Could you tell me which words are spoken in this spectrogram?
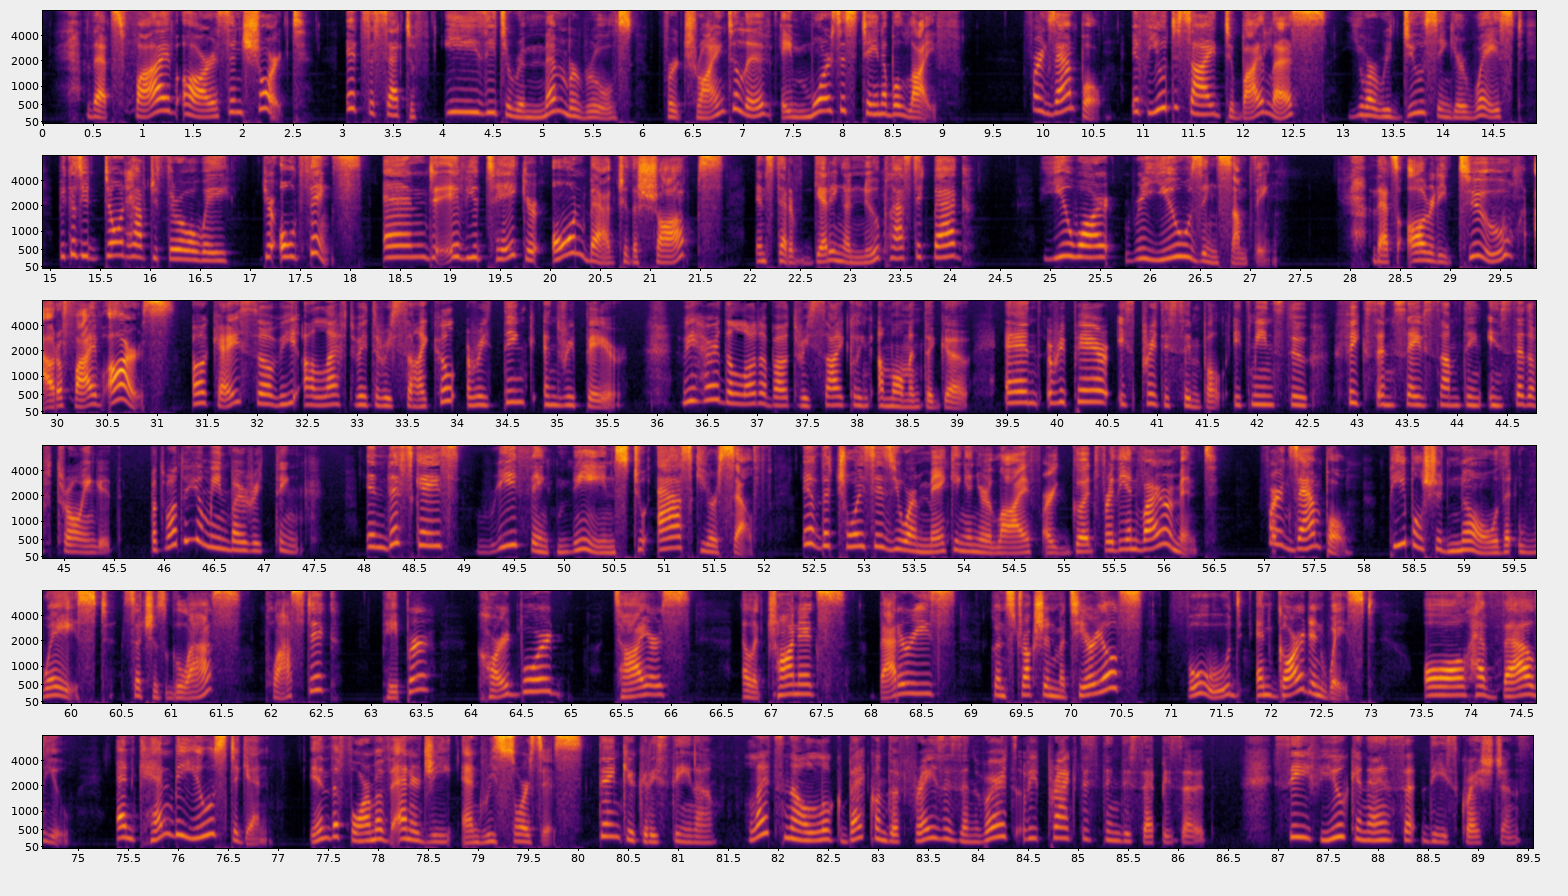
That's five R's in short. It's a set of easy to remember rules for trying to live a more sustainable life. For example, if you decide to buy less, you are reducing your waste because you don't have to throw away your old things. And if you take your own bag to the shops instead of getting a new plastic bag, you are reusing something. That's already two out of five R's. Okay, so we are left with recycle, rethink, and repair. We heard a lot about recycling a moment ago, and repair is pretty simple. It means to fix and save something instead of throwing it. But what do you mean by rethink? In this case, rethink means to ask yourself if the choices you are making in your life are good for the environment. For example, people should know that waste, such as glass, plastic, paper, cardboard, tires, electronics, batteries, construction materials, food, and garden waste, all have value and can be used again in the form of energy and resources. Thank you, Cristina. Let's now look back on the phrases and words we practiced in this episode. See if you can answer these questions.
